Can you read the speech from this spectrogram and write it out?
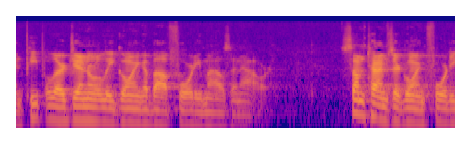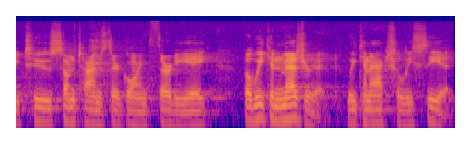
and people are generally going about 40 miles an hour. Sometimes they're going 42, sometimes they're going 38, but we can measure it. We can actually see it.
